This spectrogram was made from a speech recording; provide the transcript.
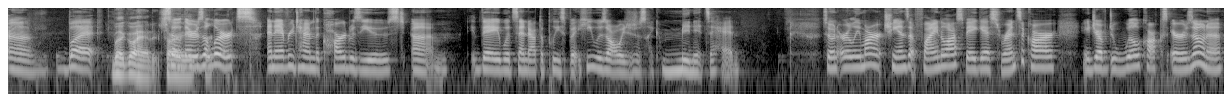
um but But go ahead. Sorry. So there's alerts, and every time the card was used, um, they would send out the police, but he was always just like minutes ahead. So in early March, he ends up flying to Las Vegas, rents a car, and he drove to Willcox, Arizona,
